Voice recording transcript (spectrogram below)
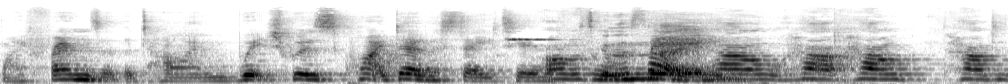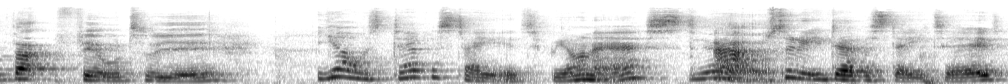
my friends at the time, which was quite devastating. I was going to say, how, how, how, how did that feel to you? Yeah, I was devastated to be honest. Yeah. Absolutely devastated.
